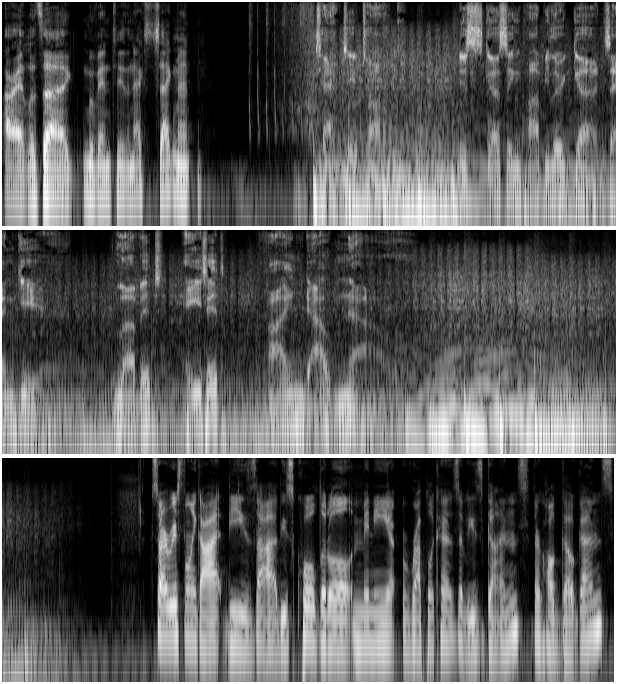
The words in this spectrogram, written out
All right, let's uh, move into the next segment. Tacti Talk. Discussing popular guns and gear. Love it? Hate it? Find out now. So I recently got these uh, these cool little mini replicas of these guns. They're called goat guns,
